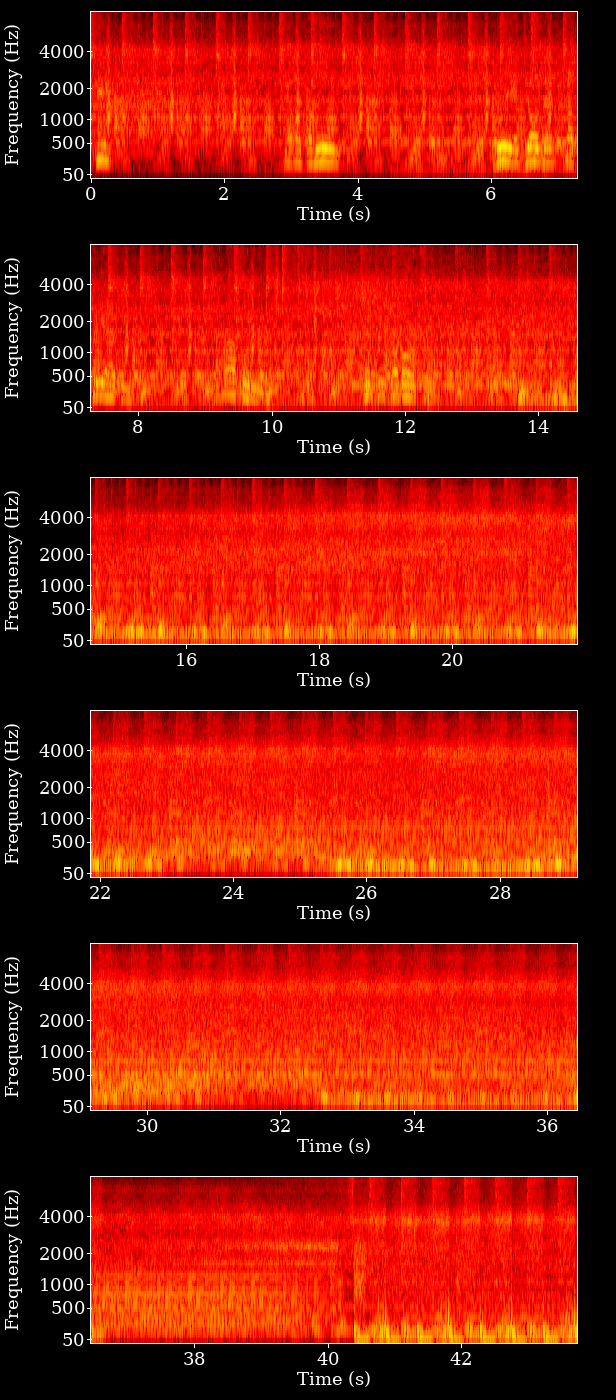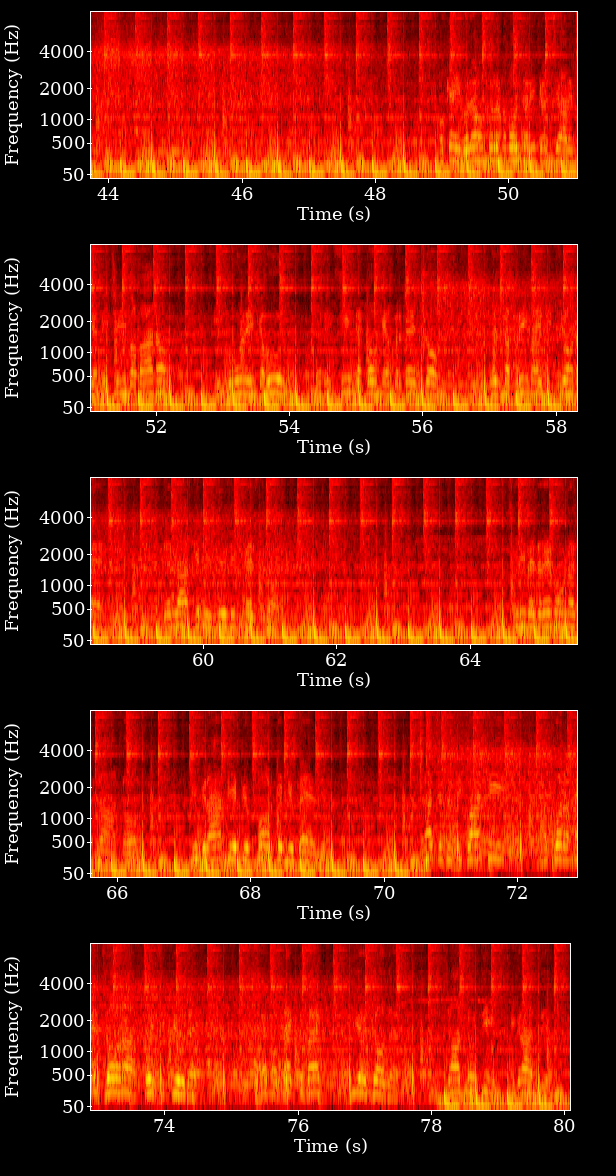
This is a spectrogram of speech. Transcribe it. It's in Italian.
tutti. Siamo a Cavour. Lui è Joseph Capriati, da Napoli, non senza voce. Ancora una volta ringraziare gli amici di Babano, il comune di Cavour, con il sindaco che ha permesso questa prima edizione dell'Alchemy Music Festival. Ci rivedremo un altro anno, più grandi e più forti e più belli. Grazie a tutti quanti, ancora mezz'ora, poi si chiude. Saremo back to back, io e Joseph. Ciao a tutti e grazie.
